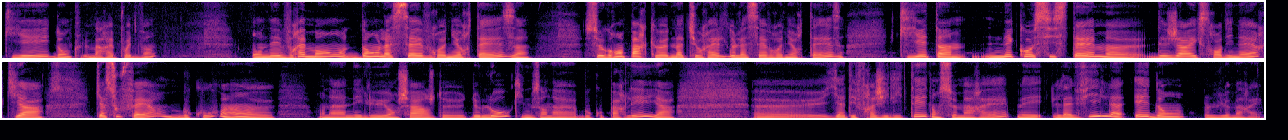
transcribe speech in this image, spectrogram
qui est donc le Marais Poitevin. On est vraiment dans la Sèvre niortaise, ce grand parc naturel de la Sèvre niortaise, qui est un écosystème déjà extraordinaire, qui a, qui a souffert beaucoup. Hein, euh, on a un élu en charge de, l'eau qui nous en a beaucoup parlé. Il y a, euh, il y a des fragilités dans ce marais, mais la ville est dans le marais.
